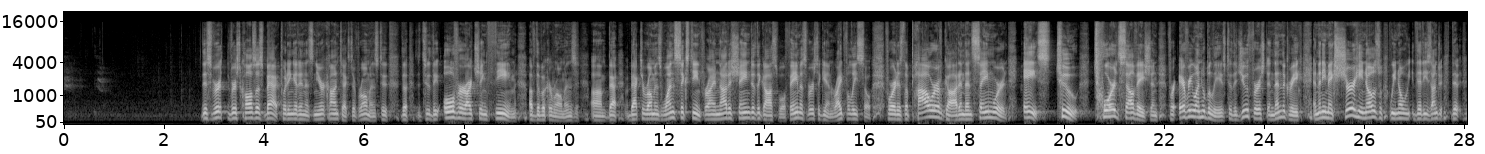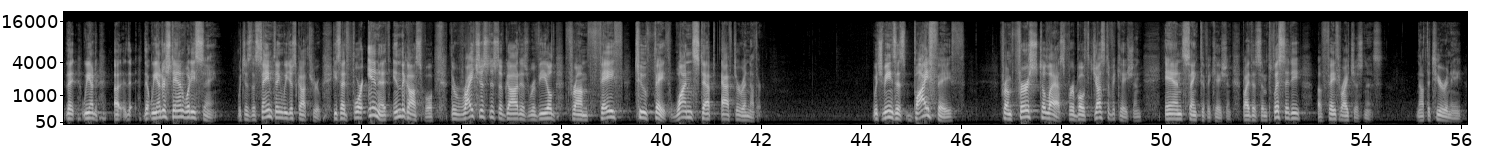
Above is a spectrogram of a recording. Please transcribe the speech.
This verse calls us back, putting it in its near context of Romans, to the, to the overarching theme of the book of Romans. Um, back, back to Romans 1.16, for I am not ashamed of the gospel. Famous verse again, rightfully so. For it is the power of God, and then same word, ace, two, towards salvation for everyone who believes, to the Jew first and then the Greek, and then he makes sure he knows, we know that he's under, that, that, we, uh, that, that we understand what he's saying which is the same thing we just got through. He said, For in it, in the gospel, the righteousness of God is revealed from faith to faith, one step after another. Which means it's by faith from first to last for both justification and sanctification, by the simplicity of faith righteousness, not the tyranny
